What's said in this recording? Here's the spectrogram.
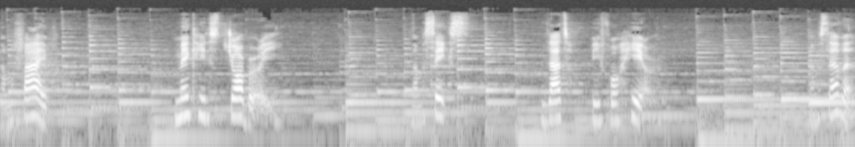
Number five, make it strawberry. Number six, that before here. Number seven,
